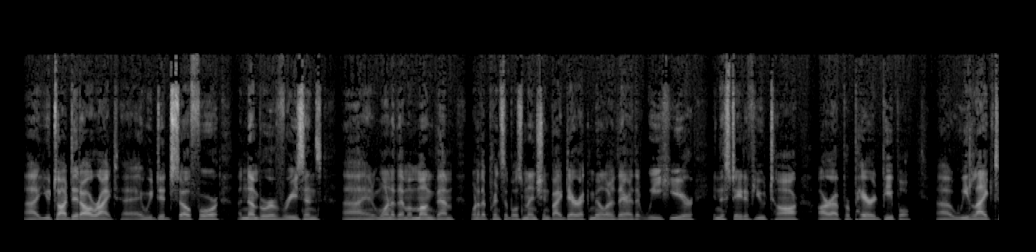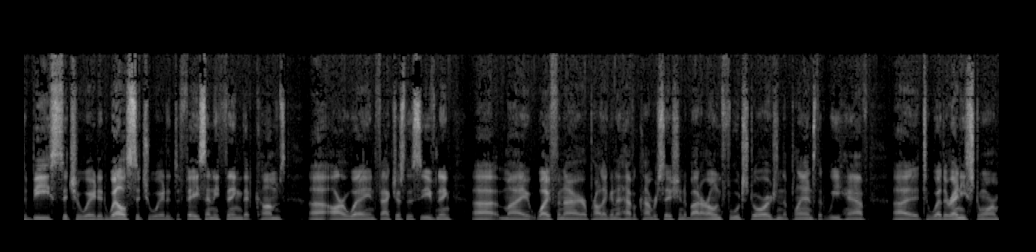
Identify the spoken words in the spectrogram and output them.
Uh, Utah did all right, uh, and we did so for a number of reasons. Uh, and one of them, among them, one of the principles mentioned by Derek Miller there, that we here in the state of Utah are a prepared people. Uh, we like to be situated, well situated, to face anything that comes uh, our way. In fact, just this evening, uh, my wife and I are probably going to have a conversation about our own food storage and the plans that we have to weather any storm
